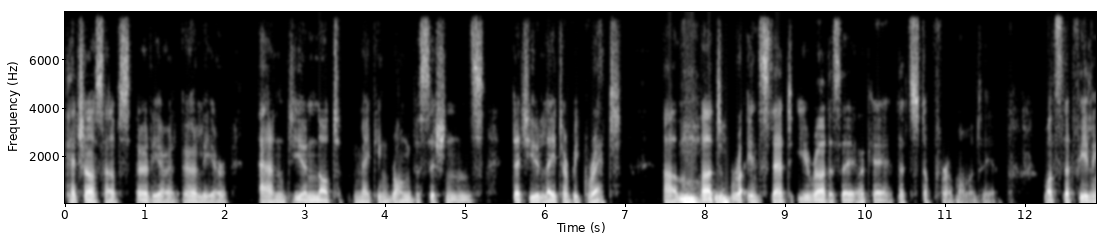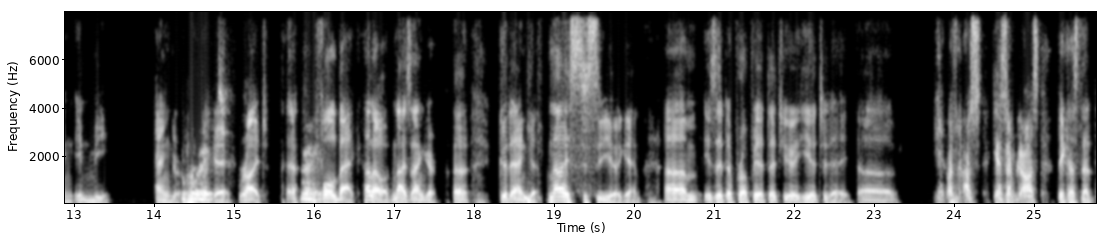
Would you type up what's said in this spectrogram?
catch ourselves earlier and earlier, and you're not making wrong decisions that you later regret. Um, but Mhm. ra- instead, you rather say, okay, let's stop for a moment here. What's that feeling in me? Anger. Right. Okay, right. Right. Fall back. Hello, nice anger. Good anger. nice to see you again. Um, is it appropriate that you're here today? Uh, yeah, of course. Yes, of course. Because that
